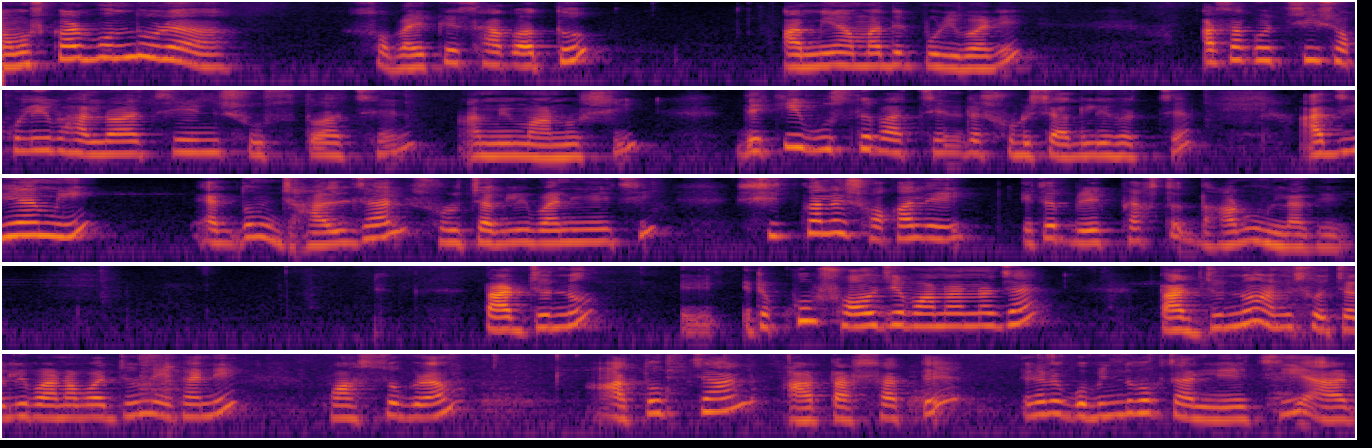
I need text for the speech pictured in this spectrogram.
নমস্কার বন্ধুরা, সবাইকে স্বাগত আমি আমাদের পরিবারে। আশা করছি সকলেই ভালো আছেন, সুস্থ আছেন, আমি মানুষই দেখি বুঝতে পারছেন এটা সরু চাগলি হচ্ছে। আজকে আমি একদম ঝাল ঝাল সরু চাগলি বানিয়েছি। শীতকালে, সকালে এটা ব্রেকফাস্টটা দারুণ লাগে। তার জন্য এটা খুব সহজে বানানো যায়। তার জন্য আমি সরু চাগলি বানাবার জন্য এখানে পাঁচশো গ্রাম আতপ চাল আর তার সাথে এখানে গোবিন্দভোগ চাল নিয়েছি আর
